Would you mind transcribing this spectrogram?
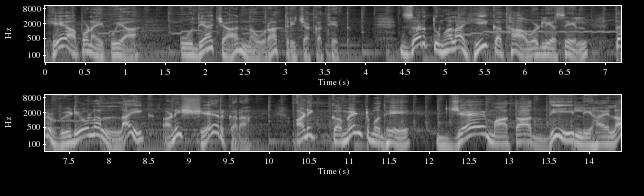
हे आपण ऐकूया उद्याच्या नवरात्रीच्या कथेत. जर तुम्हाला ही कथा आवडली असेल तर व्हिडिओला लाईक आणि शेअर करा. आणि कमेंटमध्ये जय माता दी लिहायला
